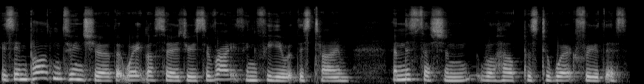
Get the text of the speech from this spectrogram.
It's important to ensure that weight loss surgery is the right thing for you at this time and this session will help us to work through this,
